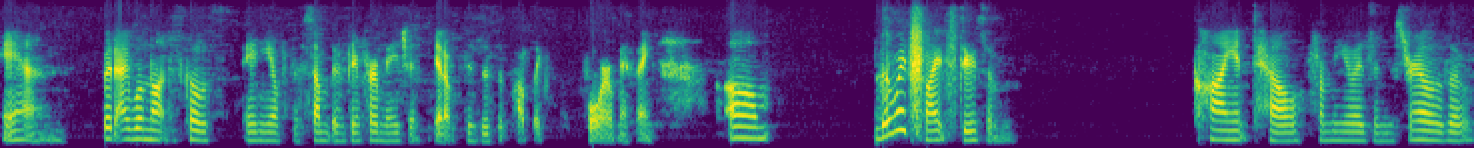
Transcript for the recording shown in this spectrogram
and but I will not disclose any of the some of the information. You know, this is a public forum, I think. Um, though I tried to do some clientele from the US and Australia, though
